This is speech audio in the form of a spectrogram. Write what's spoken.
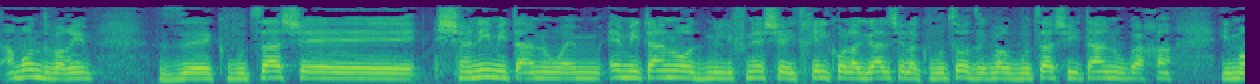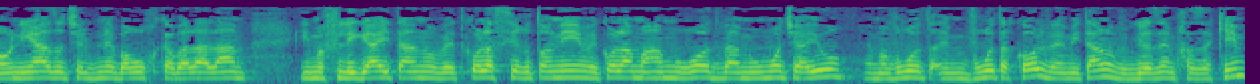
המון דברים. זו קבוצה ששנים איתנו, הם, הם איתנו עוד מלפני שהתחיל כל הגל של הקבוצות, זו כבר קבוצה שאיתנו ככה, עם האונייה הזאת של בני ברוך קבלה לעם, היא מפליגה איתנו, ואת כל הסרטונים וכל המהמורות והמהומות שהיו, הם עברו, הם עברו את הכל והם איתנו, ובגלל זה הם חזקים.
